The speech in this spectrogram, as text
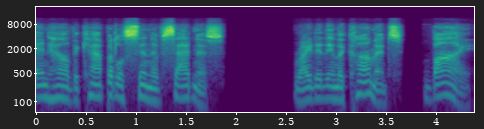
And how the capital sin of sadness? Write it in the comments. Bye.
